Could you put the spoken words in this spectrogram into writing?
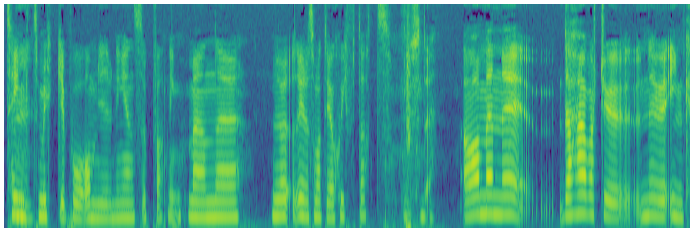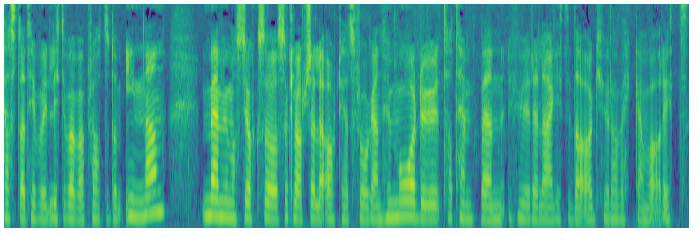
tänkt mycket på omgivningens uppfattning. Men eh, nu är det som att det har skiftat. Just det. Ja men eh, det här vart ju nu inkastat till lite vad vi har pratat om innan. Men vi måste ju också såklart ställa artighetsfrågan. Hur mår du? Ta tempen. Hur är läget idag? Hur har veckan varit?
